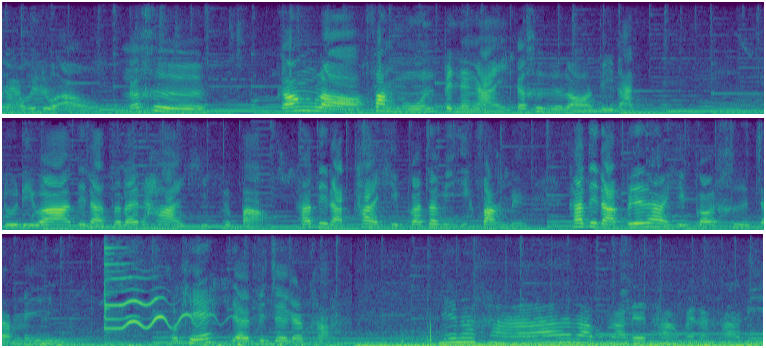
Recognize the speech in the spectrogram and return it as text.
เราก็ไปดูเอา ก็คือกล้องรอฝั่งนู้นเป็นยังไงก็คือรอตีรัต ดูดีว่าตีรัตจะได้ถ่ายคลิปหรือเปล่า ถ้าตีรัตถ่ายคลิปก็จะมีอีกฝั่งหนึ่ง ถ้าตีรัตไม่ได้ถ่ายคลิปก็คือจะไม่มี โอเค เดี๋ยวไปเจอกันค่ะ นี่นะคะ เรากำลังเดินทางไปนะคะ นี่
